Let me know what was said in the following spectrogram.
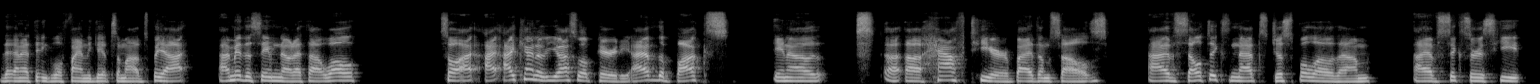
then I think we'll finally get some odds. But yeah, I, I made the same note. I thought, well, so I, I, I kind of you asked about parity. I have the Bucks in a, a, a half tier by themselves. I have Celtics Nets just below them. I have Sixers Heat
